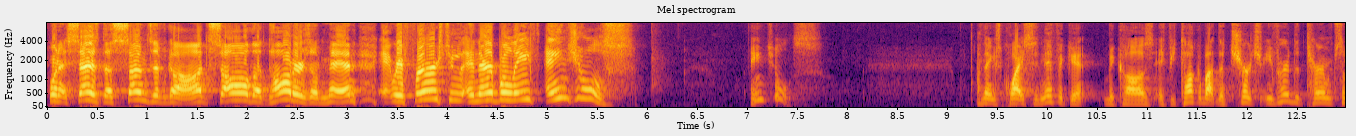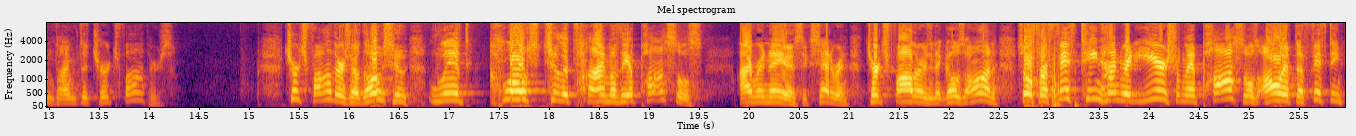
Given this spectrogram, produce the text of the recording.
when it says the sons of God saw the daughters of men, it refers to, in their belief, angels. Angels. I think it's quite significant because if you talk about the church, you've heard the term sometimes the church fathers. Church fathers are those who lived close to the time of the apostles, Irenaeus, etc. And church fathers, and it goes on. So for 1,500 years from the apostles all the way up to 15,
